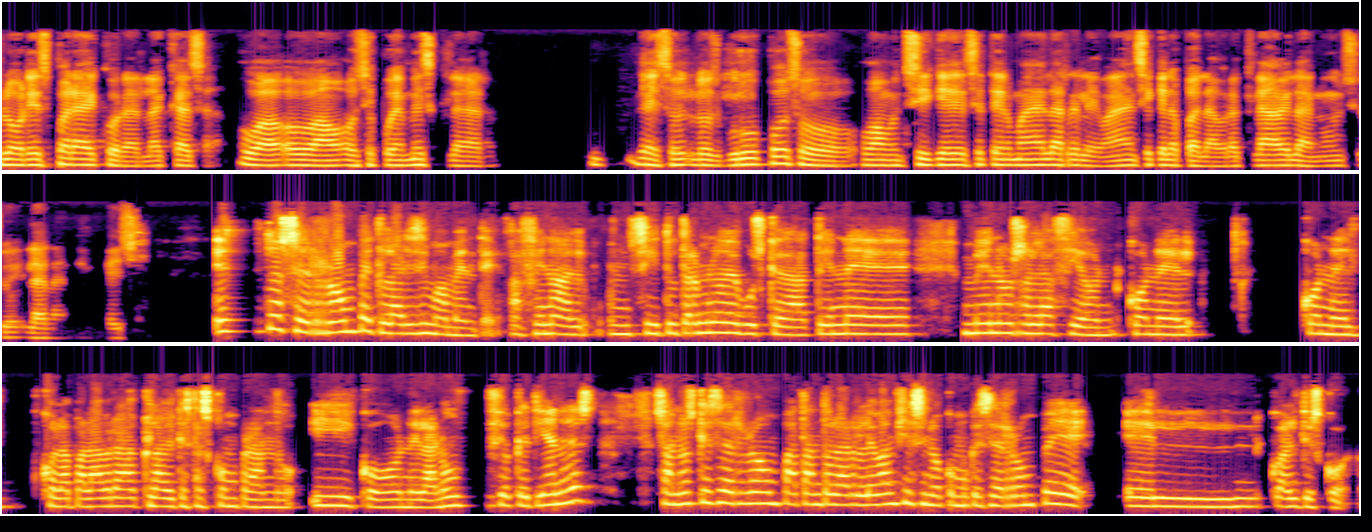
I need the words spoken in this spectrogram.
flores para decorar la casa. O, se puede mezclar esos, los grupos o, aún sigue ese tema de la relevancia, que la palabra clave, el anuncio y la landing. Esto se rompe clarísimamente. Al final, si tu término de búsqueda tiene menos relación con el con, el, con la palabra clave que estás comprando y con el anuncio que tienes, o sea, no es que se rompa tanto la relevancia, sino como que se rompe el quality score.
